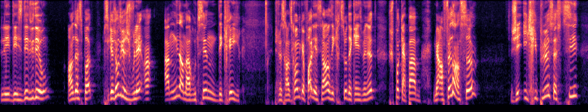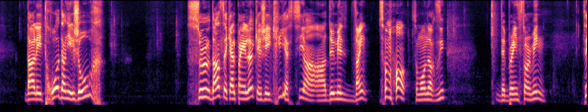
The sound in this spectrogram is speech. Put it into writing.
des idées de vidéo on the spot. C'est quelque chose que je voulais en- amener dans ma routine d'écrire. Puis je me suis rendu compte que faire des séances d'écriture de 15 minutes, je suis pas capable. Mais en faisant ça, j'ai écrit plus esti, dans les trois derniers jours sur dans ce calepin-là que j'ai écrit esti, en, en 2020 sur mon, sur mon ordi de brainstorming. Tu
